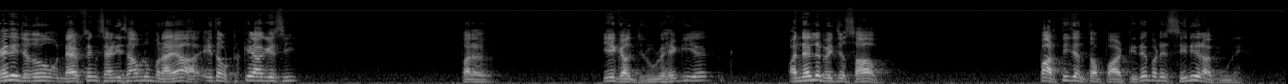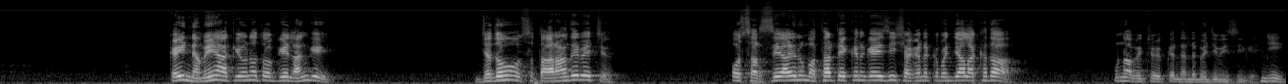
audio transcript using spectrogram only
ਕਹਿੰਦੇ ਜਦੋਂ ਨੈਬ ਸਿੰਘ ਸੈਣੀ ਸਾਹਿਬ ਨੂੰ ਬਣਾਇਆ ਇਹ ਤਾਂ ਉੱਠ ਕੇ ਆ ਗਏ ਸੀ। ਪਰ ਇਹ ਗੱਲ ਜ਼ਰੂਰ ਹੈਗੀ ਹੈ ਅਨਿਲ ਵਿਜ ਸਾਹਿਬ ਭਾਰਤੀ ਜਨਤਾ ਪਾਰਟੀ ਦੇ ਬੜੇ ਸੀਨੀਅਰ ਆਗੂ ਨੇ। ਕਈ ਨਵੇਂ ਆ ਕੇ ਉਹਨਾਂ ਤੋਂ ਅੱਗੇ ਲੰਘ ਗਏ। ਜਦੋਂ 17 ਦੇ ਵਿੱਚ ਉਹ ਸਰਸੇ ਵਾਲੇ ਨੂੰ ਮੱਥਾ ਟੇਕਣ ਗਏ ਸੀ ਸ਼ਗਨ 51 ਲੱਖ ਦਾ ਉਹਨਾਂ ਵਿੱਚੋਂ ਇੱਕ ਨਿਲ ਵਿਜ ਵੀ ਸੀਗੇ। ਜੀ।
